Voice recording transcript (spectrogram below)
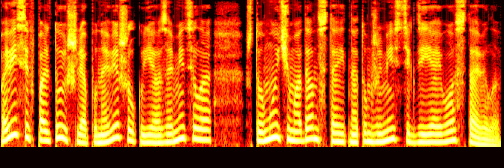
Повесив пальто и шляпу на вешалку, я заметила, что мой чемодан стоит на том же месте, где я его оставила,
